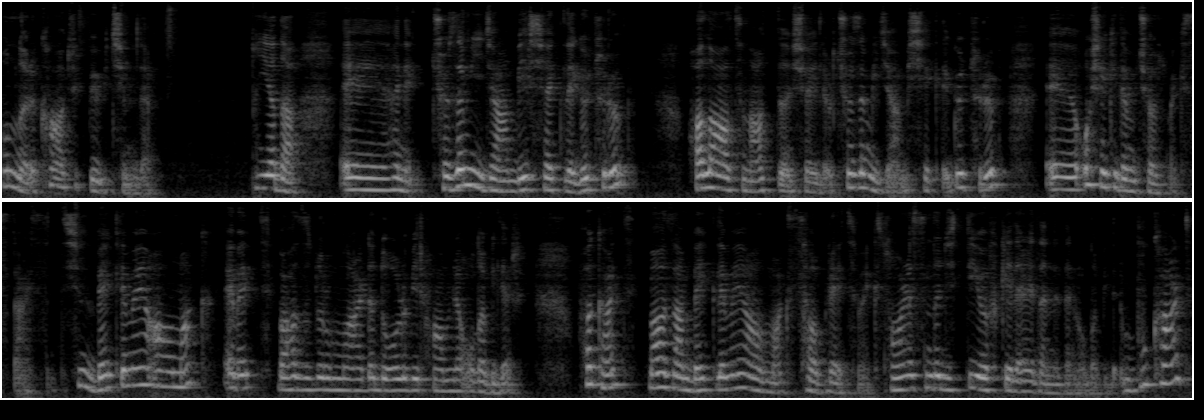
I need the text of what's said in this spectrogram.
bunları kaotik bir biçimde ya da eee, hani çözemeyeceğin bir şekle götürüp halı altına attığın şeyleri çözemeyeceğin bir şekle götürüp eee, o şekilde mi çözmek istersin? Şimdi beklemeye almak evet bazı durumlarda doğru bir hamle olabilir. Fakat bazen beklemeye almak, sabretmek, sonrasında ciddi öfkelere de neden olabilir. Bu kart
